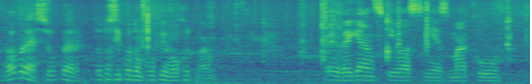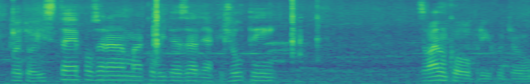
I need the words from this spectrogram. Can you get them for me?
Dobre, super. Toto si potom kúpim, ochutnám. To je vegánsky vlastne z maku to je to isté, pozerám, makový dezert, nejaký žltý, s vanilkovou príchuťou.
